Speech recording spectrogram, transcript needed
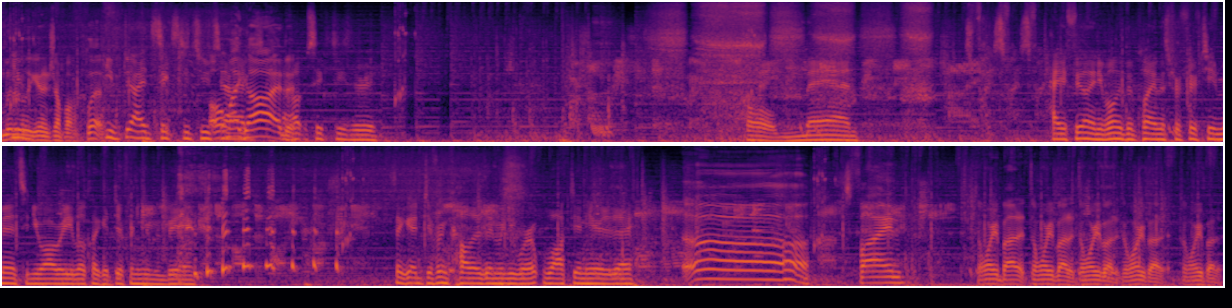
literally gonna jump off a cliff. You've died 62 Oh times. Oh my God. Oh, 63. Oh man. It's fine, it's fine, it's fine. How you feeling? You've only been playing this for 15 minutes and you already look like a different human being. it's like a different color than when you were, walked in here today. Oh, it's fine. Don't worry about it. Don't worry about it. Don't worry about it. Don't worry about it. Don't worry about it.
